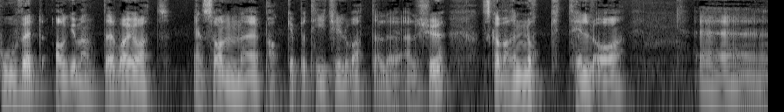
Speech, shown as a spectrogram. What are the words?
hovedargumentet var jo at en sånn eh, pakke på 10 kW eller, eller 7 skal være nok til å eh,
